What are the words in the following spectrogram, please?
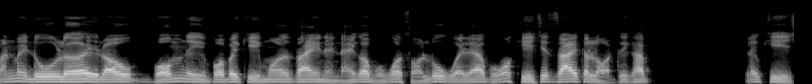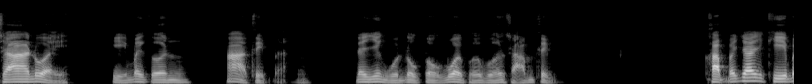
มันไม่ดูเลยเราผมนี่พอไปขี่มอเตอร์ไซค์ไหนๆก็ผมก็สอนลูกไว้แล้ว ผมก็ขี่ชิดซ้ายตลอดสิครับ แล้วขี่ช้าด้วย ขี่ไม่เกินห้าสิบอะได้ยิ่งฝนตกตกๆด้วยเผลอๆสามสิบขับไปช้าขี่ไป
